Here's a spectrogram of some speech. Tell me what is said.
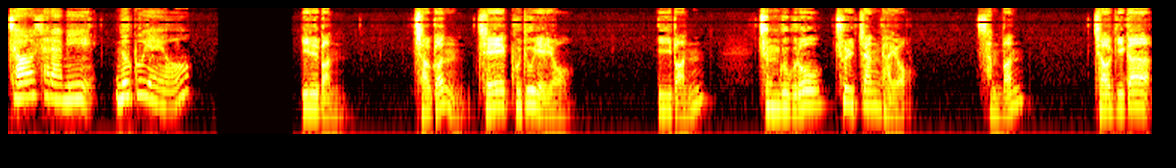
저 사람이 누구예요? 1번 저건 제 구두예요. 2번 중국으로 출장 가요. 3번 저기가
